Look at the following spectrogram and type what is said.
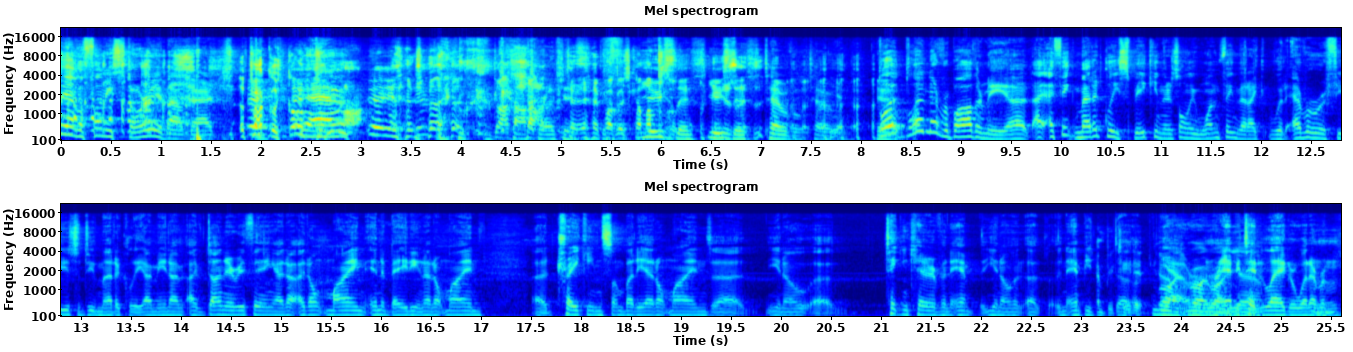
actually have a funny story about that. Cockroach, come Yeah. Got Cockroaches. shot. Cockroach, come up. useless, useless, terrible, terrible. Yeah. Blood, blood never bothered me. Uh, I, I think medically speaking, there's only one thing that I would ever refuse to do medically. I mean, I've, I've done everything. I don't, I don't mind intubating. I don't mind uh, tracheing somebody. I don't mind, uh, you know, uh, taking care of an, amp, you know, uh, an ampu- Amputated. uh, Right, yeah, or right, an right, amputated yeah. leg or whatever.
